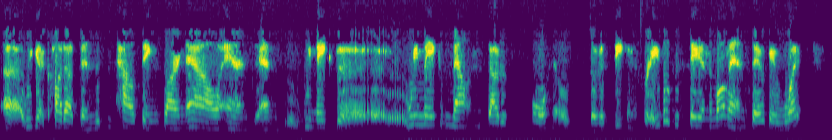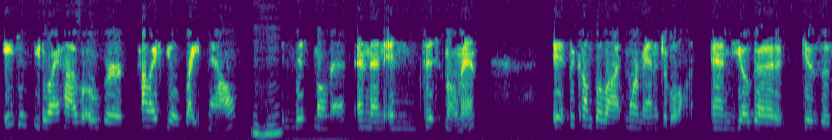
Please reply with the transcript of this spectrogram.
uh, we get caught up in this is how things are now, and and we make the we make mountains out of molehills, so to speak. And if we're able to stay in the moment and say, okay, what agency do I have over how I feel right now Mm-hmm. in this moment, and then in this moment, it becomes a lot more manageable. And yoga gives us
